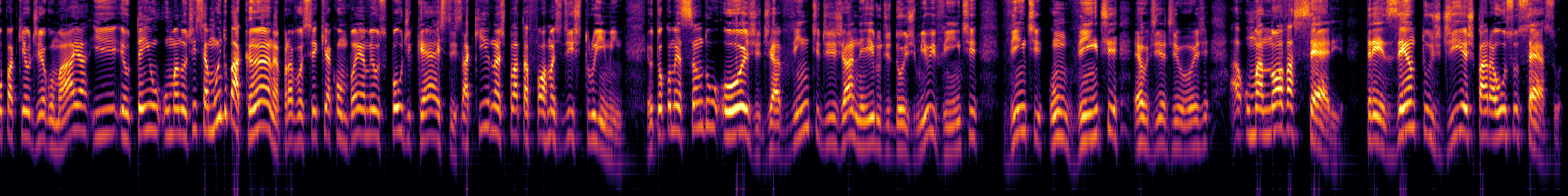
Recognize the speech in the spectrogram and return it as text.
Opa, aqui é o Diego Maia e eu tenho uma notícia muito bacana para você que acompanha meus podcasts aqui nas plataformas de streaming. Eu estou começando hoje, dia 20 de janeiro de 2020, 2120 é o dia de hoje, uma nova série. 300 dias para o sucesso.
